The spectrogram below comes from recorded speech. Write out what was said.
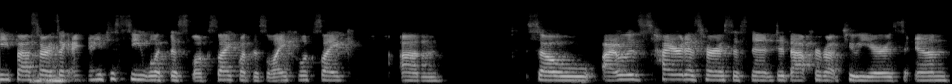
deepa. So it's like i need to see what this looks like what this life looks like. Um, so I was hired as her assistant, did that for about two years. And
